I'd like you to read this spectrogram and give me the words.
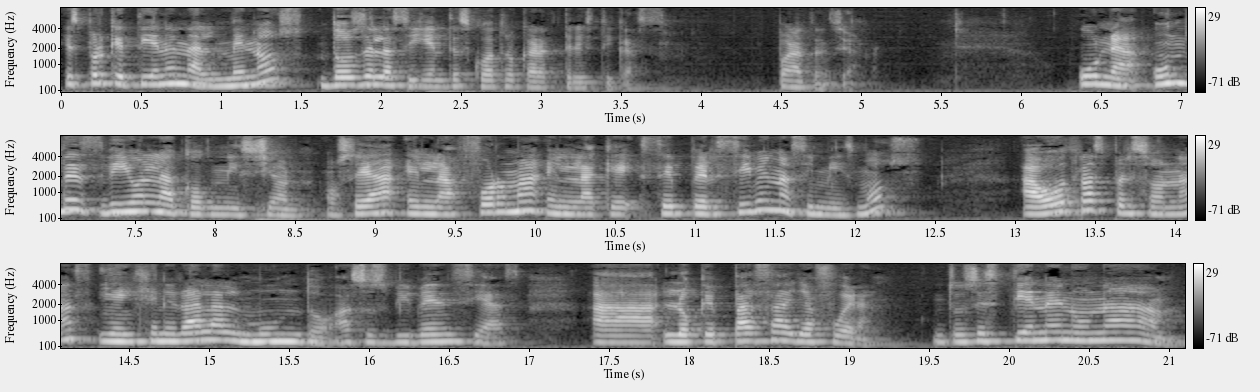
es porque tienen al menos dos de las siguientes cuatro características. Pon atención. Una, un desvío en la cognición, o sea, en la forma en la que se perciben a sí mismos a otras personas y en general al mundo, a sus vivencias, a lo que pasa allá afuera. Entonces tienen una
